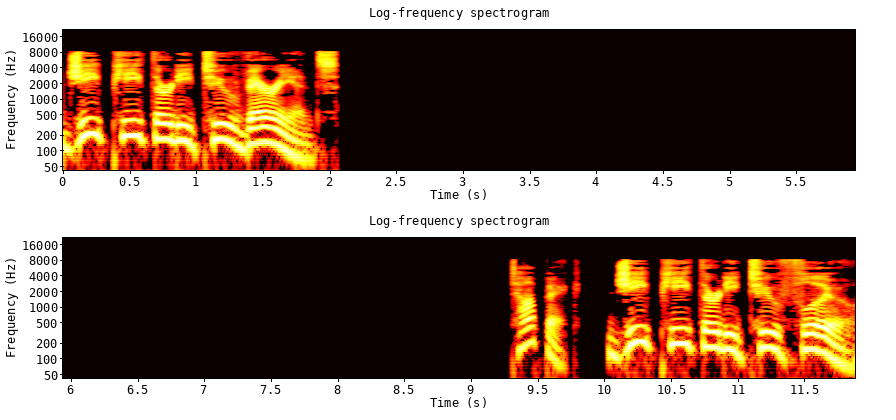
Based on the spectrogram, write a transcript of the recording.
GP32 variants GP32 Flu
